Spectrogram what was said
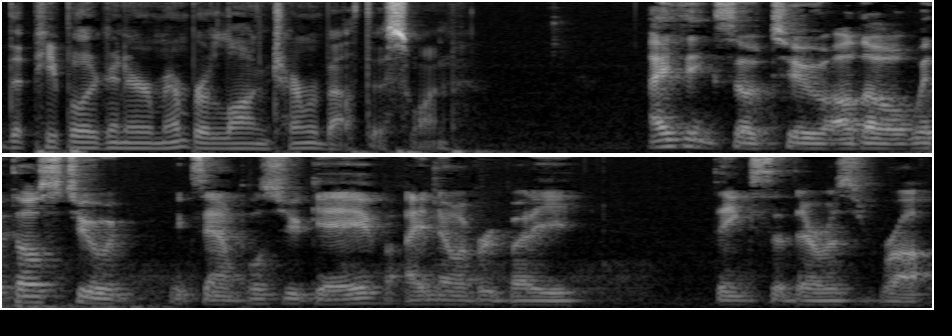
that people are going to remember long term about this one. I think so too. Although with those two examples you gave, I know everybody thinks that there was ro-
